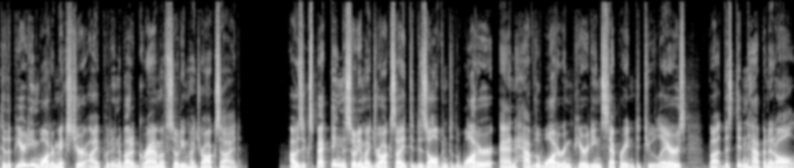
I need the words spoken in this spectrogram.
To the pyridine water mixture, I put in about a gram of sodium hydroxide. I was expecting the sodium hydroxide to dissolve into the water and have the water and pyridine separate into two layers, but this didn't happen at all.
